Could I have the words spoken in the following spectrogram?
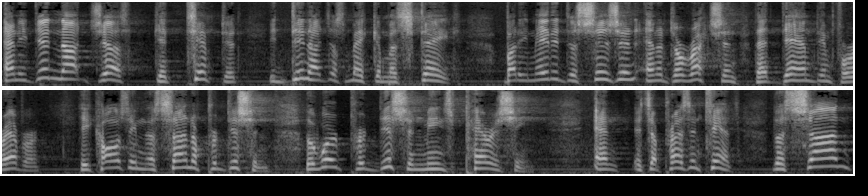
and he did not just get tempted, he did not just make a mistake, but he made a decision and a direction that damned him forever. He calls him the son of perdition. The word perdition means perishing, and it's a present tense. The son,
